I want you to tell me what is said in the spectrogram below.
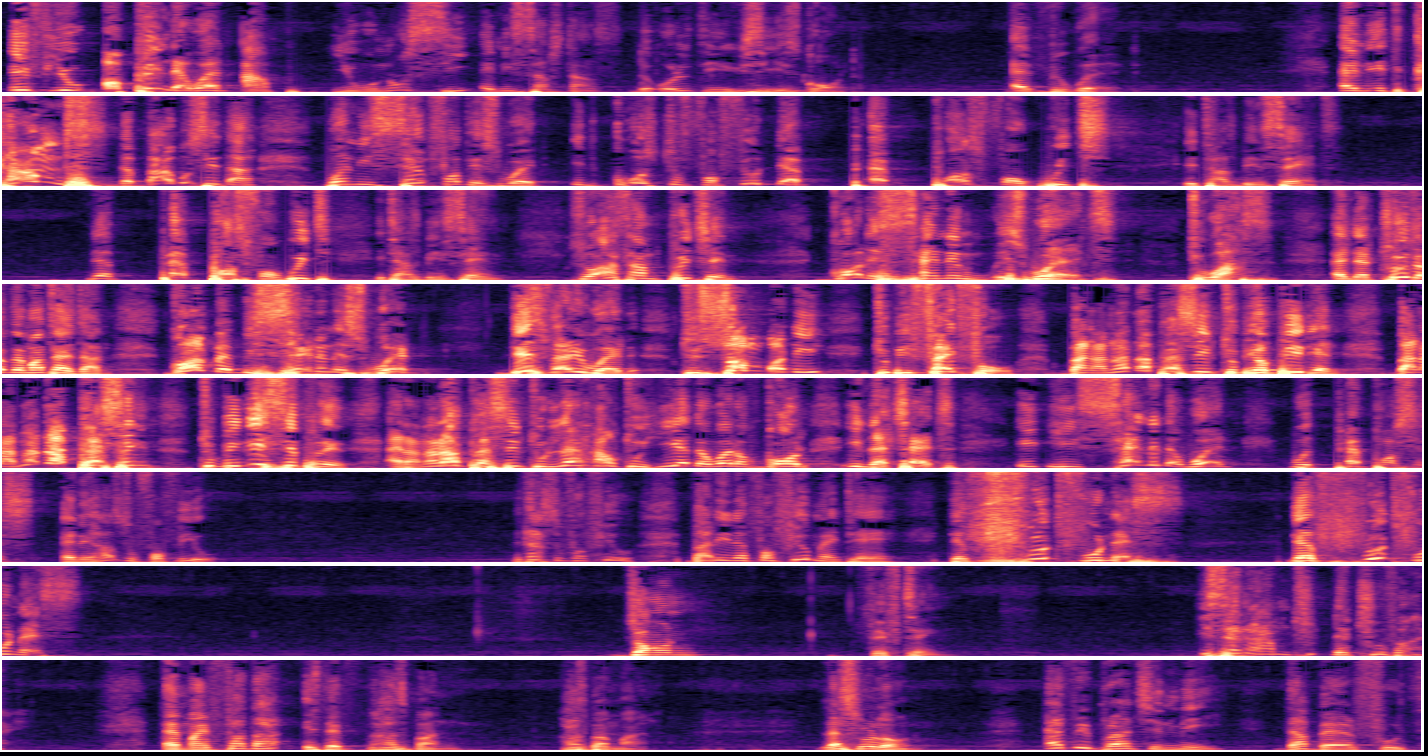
If you open the word up, you will not see any substance. The only thing you see is God. Every word. And it comes, the Bible says that when he sent forth his word, it goes to fulfill the purpose for which it has been sent. The purpose for which it has been sent. So as I'm preaching, God is sending his words to us. And the truth of the matter is that God may be sending his word, this very word, to somebody to be faithful, but another person to be obedient, but another person to be disciplined, and another person to learn how to hear the word of God in the church. He's sending the word with purposes, and it has to fulfill. It has to fulfill. But in the fulfillment, eh, the fruitfulness, the fruitfulness. John 15. He said, I'm the true vine. And my father is the husband, husbandman. Let's roll on. Every branch in me that bear fruit,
